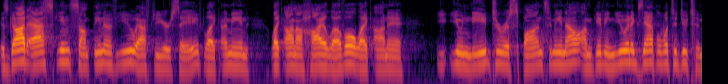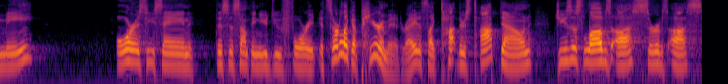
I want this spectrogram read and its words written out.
is God asking something of you after you're saved? Like, I mean, like on a high level, like on a you need to respond to me now. I'm giving you an example what to do to me. Or is he saying, this is something you do for it? It's sort of like a pyramid, right? It's like top, there's top down. Jesus loves us, serves us,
